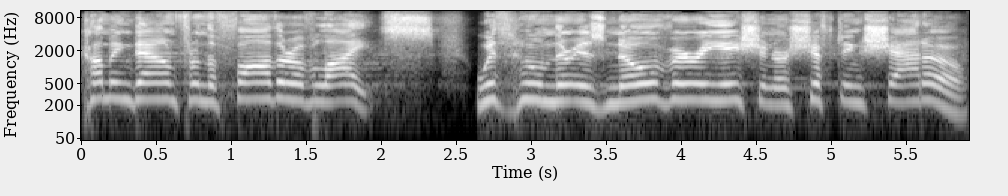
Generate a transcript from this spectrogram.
coming down from the Father of lights, with whom there is no variation or shifting shadow.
